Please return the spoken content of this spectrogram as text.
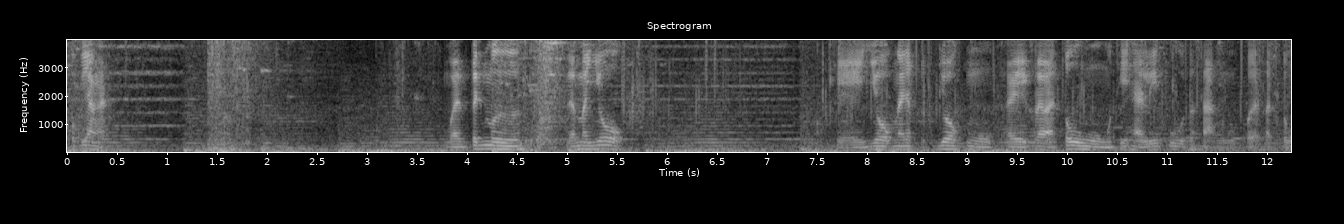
ครบยังอะ มือนเป็นมือแล้วมาโยก โอเค โยกน่าจะโยกงูไอ้เขาเรียกว่าตู้งูที่แฮร์รี่พูดภาษางูเปิดประตู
